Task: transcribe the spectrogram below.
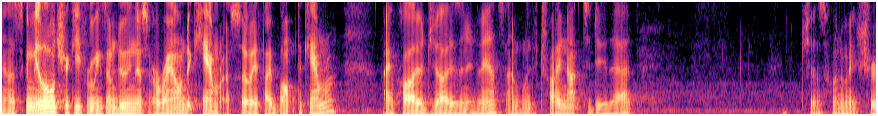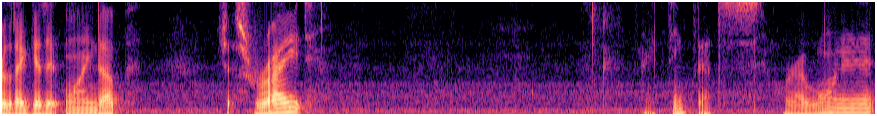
Now it's going to be a little tricky for me because I'm doing this around a camera. So if I bump the camera, I apologize in advance. I'm going to try not to do that. Just want to make sure that I get it lined up just right. I think that's where I wanted it.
